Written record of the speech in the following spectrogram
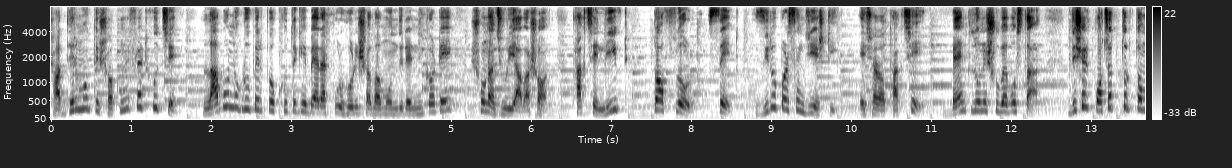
সাধ্যের মধ্যে স্বপ্নের ফ্ল্যাট খুঁজছেন লাবণ্য গ্রুপের পক্ষ থেকে ব্যারাকপুর হরিসভা মন্দিরের নিকটে সোনাঝুরি আবাসন। থাকছে lift top floor set zero percent GST এছাড়াও থাকছে ব্যাংক লোনের সুব্যবস্থা। দেশের পঁচাত্তরতম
